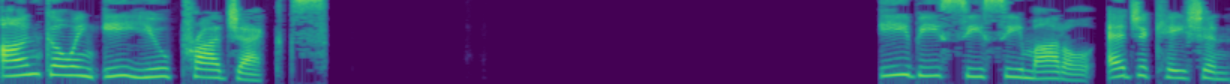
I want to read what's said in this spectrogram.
Ongoing EU projects EBCC model, Education,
